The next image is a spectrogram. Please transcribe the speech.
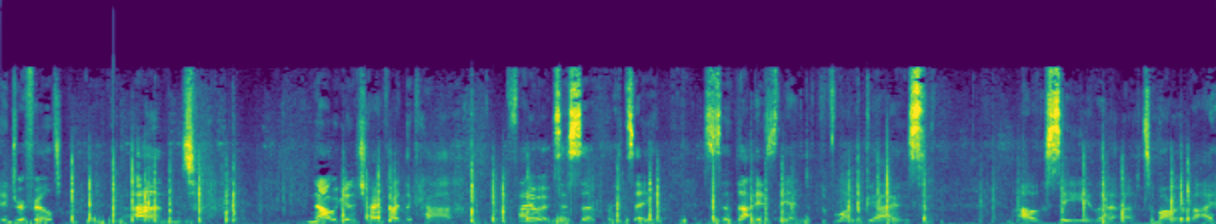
in Driffield, and now we're going to try and find the car. Fireworks are so pretty. So that is the end of the vlog, guys. I'll see you later tomorrow. Bye.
